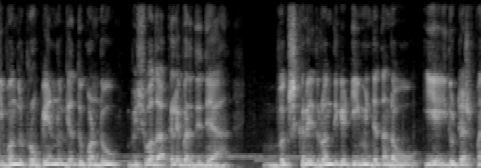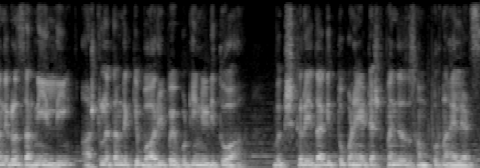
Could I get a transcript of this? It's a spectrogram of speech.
ಈ ಒಂದು ಟ್ರೋಫಿಯನ್ನು ಗೆದ್ದುಕೊಂಡು ವಿಶ್ವ ದಾಖಲೆ ಬರೆದಿದೆ. ವೀಕ್ಷಕರೇ, ಇದರೊಂದಿಗೆ ಟೀಮ್ ಇಂಡಿಯಾ ತಂಡವು ಈ ಐದು ಟೆಸ್ಟ್ ಪಂದ್ಯಗಳ ಸರಣಿಯಲ್ಲಿ ಆಸ್ಟ್ರೇಲಿಯಾ ತಂಡಕ್ಕೆ ಭಾರಿ ಪೈಪೋಟಿ ನೀಡಿತು. ವೀಕ್ಷಕರೇ, ಇದಾಗಿತ್ತು ಕೊನೆಯ ಟೆಸ್ಟ್ ಪಂದ್ಯದ ಸಂಪೂರ್ಣ ಹೈಲೈಟ್ಸ್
